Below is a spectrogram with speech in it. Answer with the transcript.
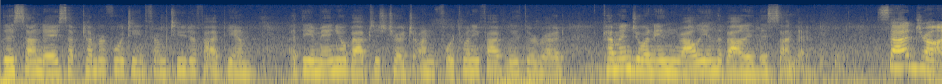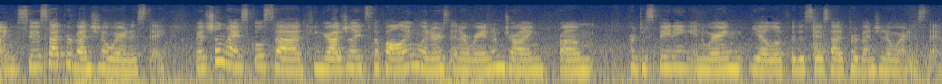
this Sunday, September 14th from 2 to 5 p.m. at the Emmanuel Baptist Church on 425 Luther Road. Come and join in Rally in the Valley this Sunday. SAD Drawing, Suicide Prevention Awareness Day. Richland High School SAD congratulates the following winners in a random drawing from participating in Wearing Yellow for the Suicide Prevention Awareness Day.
